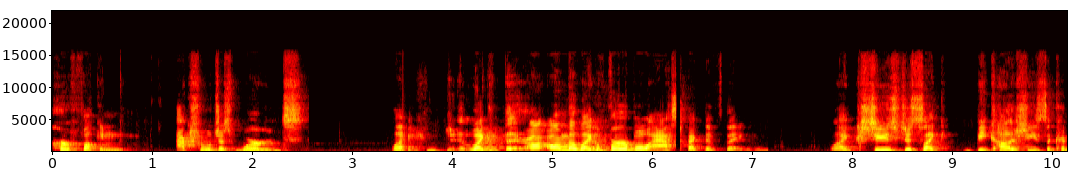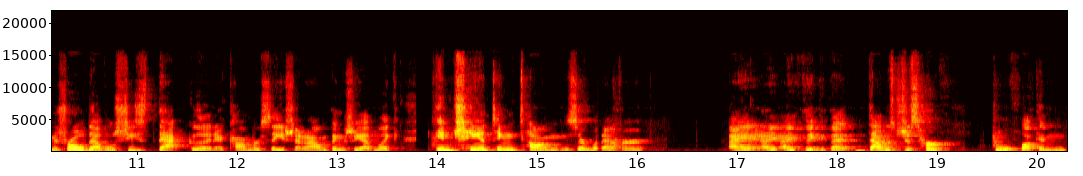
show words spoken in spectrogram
her fucking actual just words like like the, on the like verbal aspect of things. Like she's just like because she's the control devil she's that good at conversation. I don't think she had like enchanting tongues or whatever. I i, I think that that was just her actual fucking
